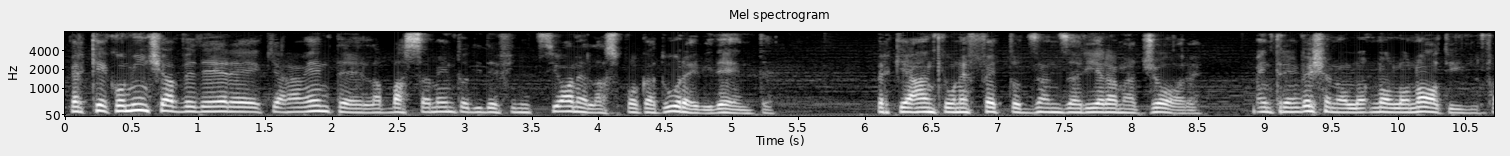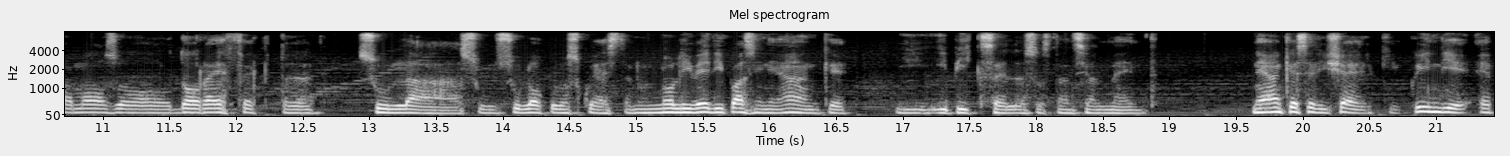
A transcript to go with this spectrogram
Perché cominci a vedere chiaramente l'abbassamento di definizione la sfocatura evidente, perché ha anche un effetto zanzariera maggiore, mentre invece non lo, non lo noti il famoso door effect sulla, su, sull'Oculus Quest, non, non li vedi quasi neanche i, i pixel sostanzialmente, neanche se li cerchi. Quindi è,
